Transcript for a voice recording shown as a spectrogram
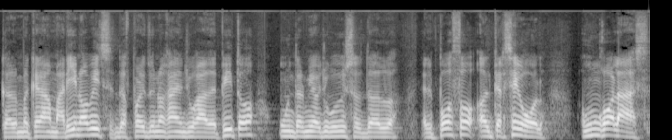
que el marcarà Marinovic, després d'una gran jugada de Pito, un dels millors jugadors del el Pozo, el tercer gol, un golàs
